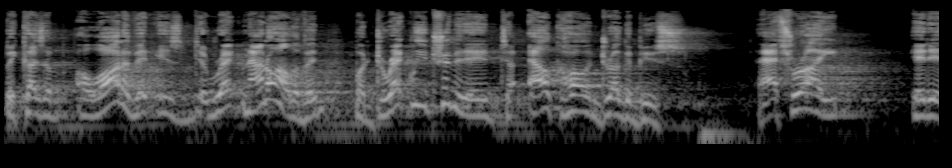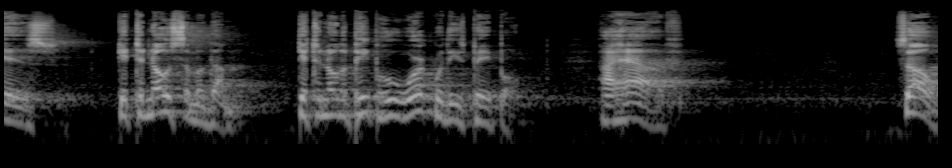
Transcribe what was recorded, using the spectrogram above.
because of, a lot of it is direct, not all of it, but directly attributed to alcohol and drug abuse. That's right, it is. Get to know some of them, get to know the people who work with these people. I have. So,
